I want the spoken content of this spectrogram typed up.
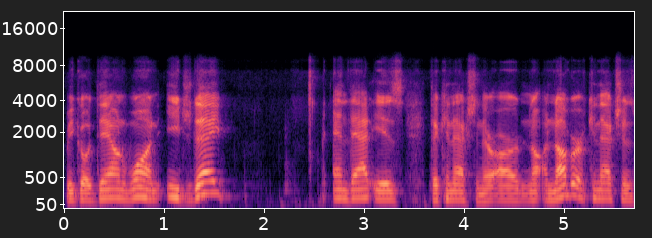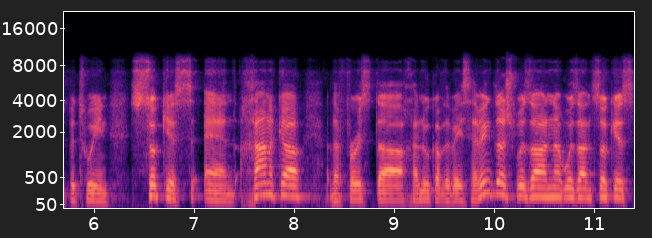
we go down one each day and that is the connection. There are no, a number of connections between Sukkot and Hanukkah. The first uh, Chanukah of the Beis Hamikdash was on was on Sukkot.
